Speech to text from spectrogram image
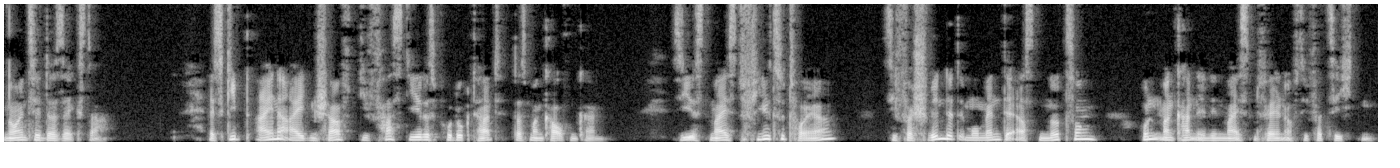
19.06. Es gibt eine Eigenschaft, die fast jedes Produkt hat, das man kaufen kann. Sie ist meist viel zu teuer, sie verschwindet im Moment der ersten Nutzung und man kann in den meisten Fällen auf sie verzichten.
